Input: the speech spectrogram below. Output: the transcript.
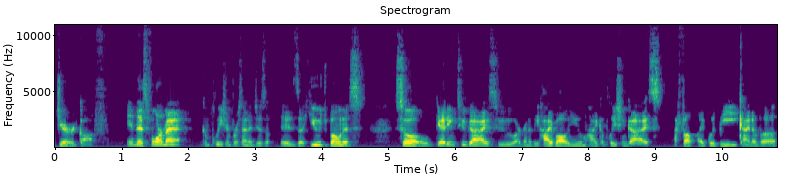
Jared Goff. In this format, completion percentage is a, is a huge bonus. So getting two guys who are going to be high volume, high completion guys, I felt like would be kind of a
